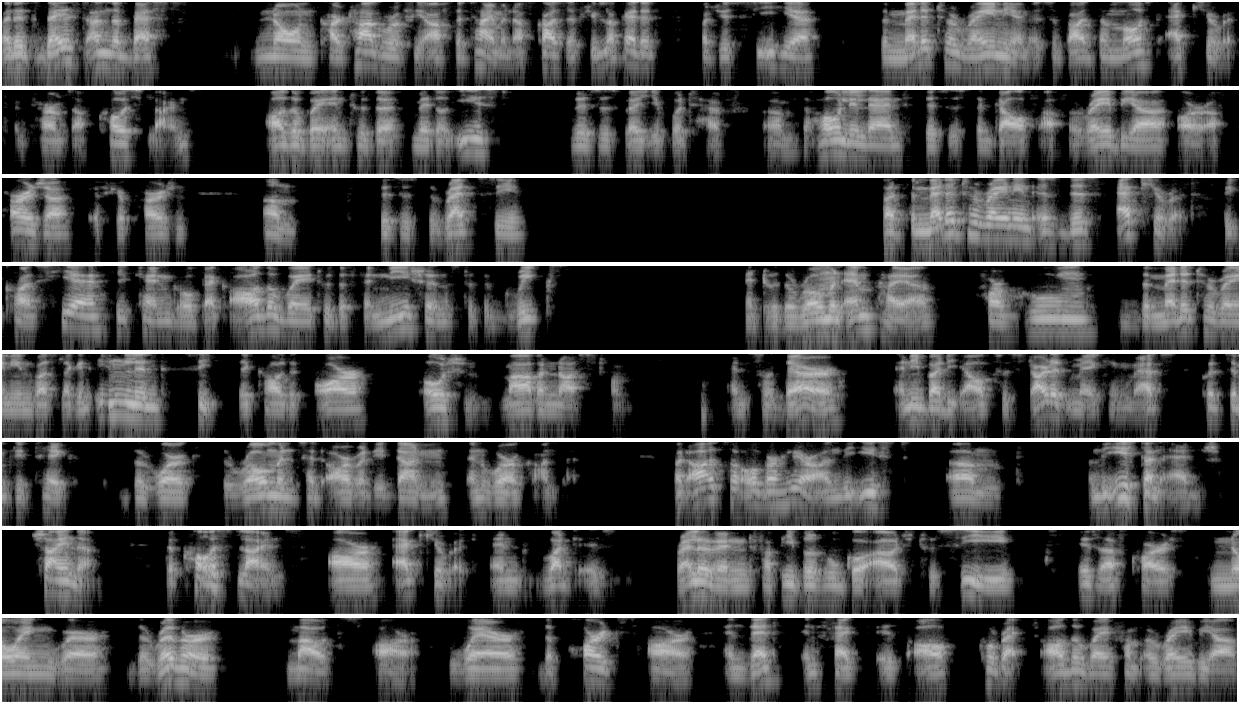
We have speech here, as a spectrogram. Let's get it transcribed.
but it's based on the best known cartography of the time. And of course, if you look at it, what you see here, the Mediterranean is about the most accurate in terms of coastlines, all the way into the Middle East. This is where you would have um, the Holy Land. This is the Gulf of Arabia or of Persia, if you're Persian. Um, this is the Red Sea. But the Mediterranean is this accurate because here you can go back all the way to the Phoenicians, to the Greeks, and to the Roman Empire, for whom the Mediterranean was like an inland sea. They called it Or ocean, Mare Nostrum. And so there, anybody else who started making maps could simply take the work the Romans had already done and work on that. But also over here on the east, um, on the eastern edge, China, the coastlines are accurate. And what is relevant for people who go out to sea is, of course, knowing where the river mouths are, where the ports are. And that, in fact, is all correct, all the way from Arabia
